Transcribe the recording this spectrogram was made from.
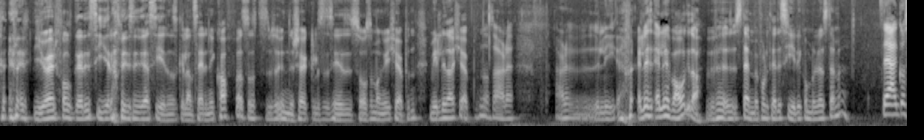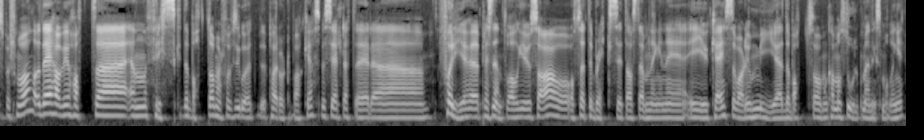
Eller gjør folk det de sier? At hvis jeg sier de skal lansere en ny kaffe, så, undersøkelse sier så og så mange vil kjøpe den. Vil de da kjøpe den? Og så er det, er det eller, eller valg, da. Stemmer folk det de sier de kommer til å stemme? Det er et godt spørsmål, og det har vi jo hatt uh, en frisk debatt om, i hvert fall hvis vi går et par år tilbake. Spesielt etter uh, forrige presidentvalg i USA, og også etter brexit-avstemningen i, UK, så var det jo mye debatt om kan man stole på meningsmålinger.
